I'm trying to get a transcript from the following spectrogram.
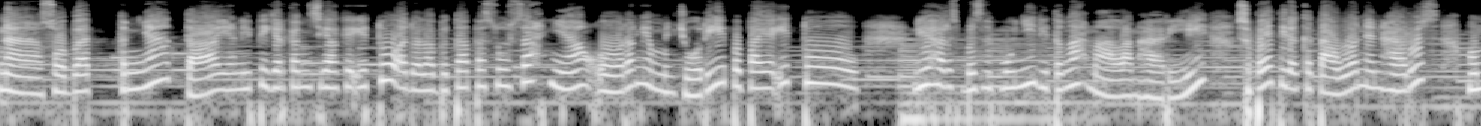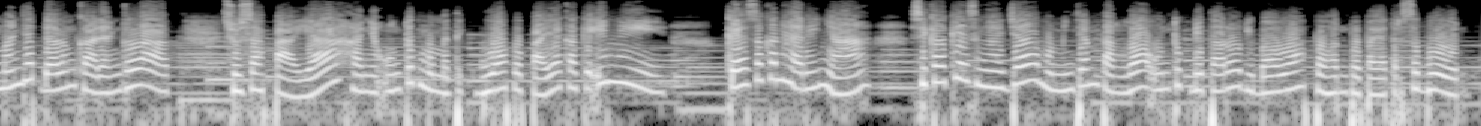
Nah, sobat, ternyata yang dipikirkan si kakek itu adalah betapa susahnya orang yang mencuri pepaya itu. Dia harus bersembunyi di tengah malam hari supaya tidak ketahuan dan harus memanjat dalam keadaan gelap. Susah payah hanya untuk memetik buah pepaya kakek ini. Keesokan harinya, si kakek sengaja meminjam tangga untuk ditaruh di bawah pohon pepaya tersebut.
